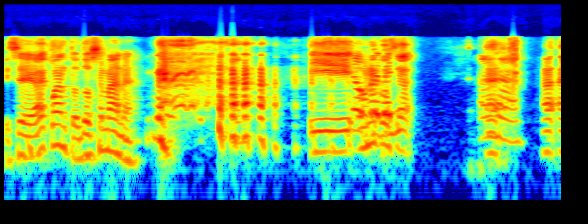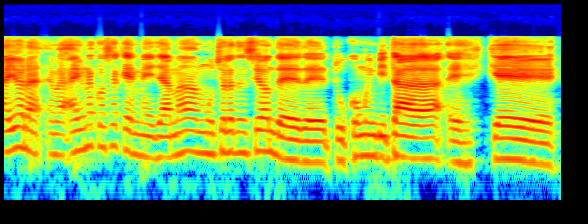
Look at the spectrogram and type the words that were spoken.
Dice, ¿ah, cuánto? Dos semanas. y una cosa, eh, ah, hay, una, hay una cosa que me llama mucho la atención de, de tú como invitada, es que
